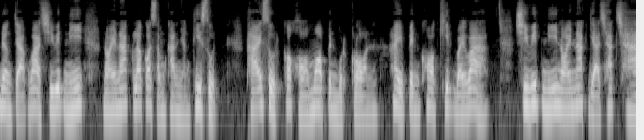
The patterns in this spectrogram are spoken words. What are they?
เนื่องจากว่าชีวิตนี้น้อยนักแล้วก็สำคัญอย่างที่สุด ท้ายสุดก็ขอมอบเป็นบทกลอนให้เป็นข้อคิดไว้ว่า ชีวิตนี้น้อยนักอย่าชักช้า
